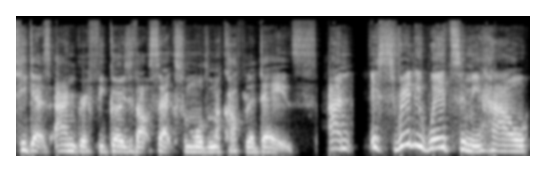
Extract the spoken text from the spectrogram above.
he gets angry if he goes without sex for more than a couple of days. And it's really weird to me how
